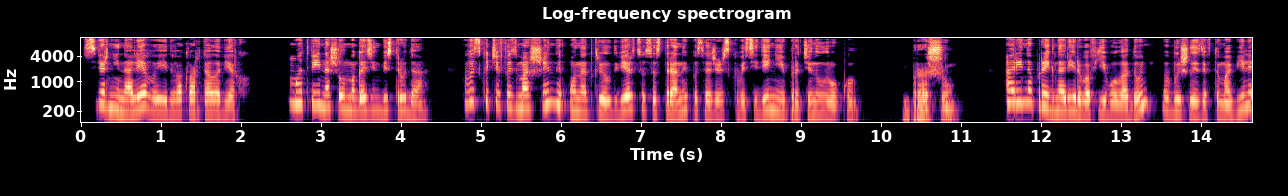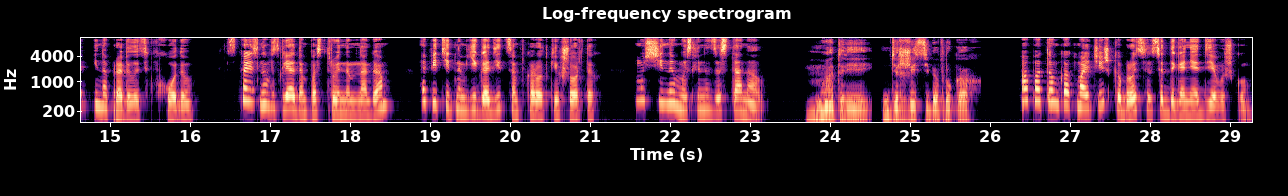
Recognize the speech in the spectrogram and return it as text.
«Сверни налево и два квартала вверх». Матвей нашел магазин без труда. Выскочив из машины, он открыл дверцу со стороны пассажирского сиденья и протянул руку. «Прошу». Арина, проигнорировав его ладонь, вышла из автомобиля и направилась к входу. Скользнув взглядом по стройным ногам, аппетитным ягодицам в коротких шортах, мужчина мысленно застонал. «Матвей, держи себя в руках». А потом, как мальчишка, бросился догонять девушку.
